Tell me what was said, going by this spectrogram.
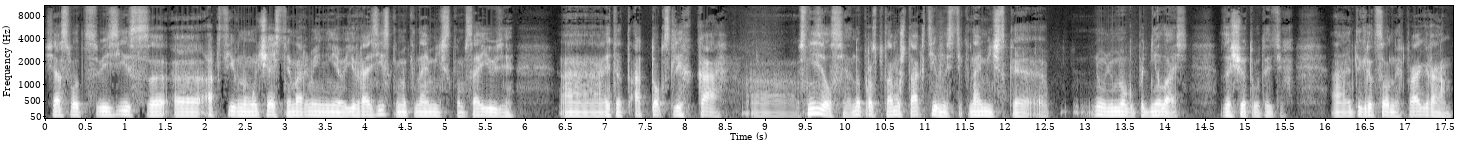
Сейчас вот в связи с э, активным участием Армении в Евразийском экономическом союзе э, этот отток слегка э, снизился, ну просто потому что активность экономическая ну, немного поднялась за счет вот этих интеграционных программ.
